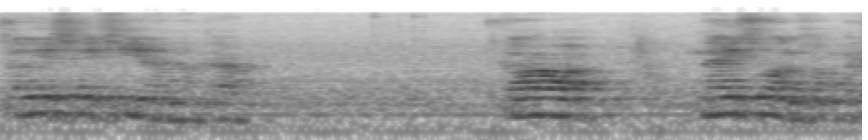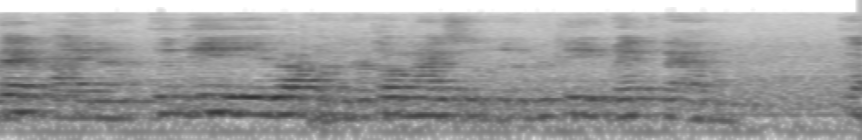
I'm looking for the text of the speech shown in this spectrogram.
เซาท์อีสเอเชียนะครับ ก็ในส่วนของประเทศไทยนะพื้นที่ที่รับผลกระทบมากสุดคือพื้นที่เวสต์แลนด์ก็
